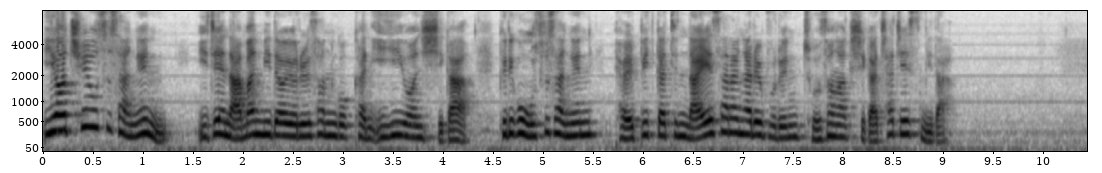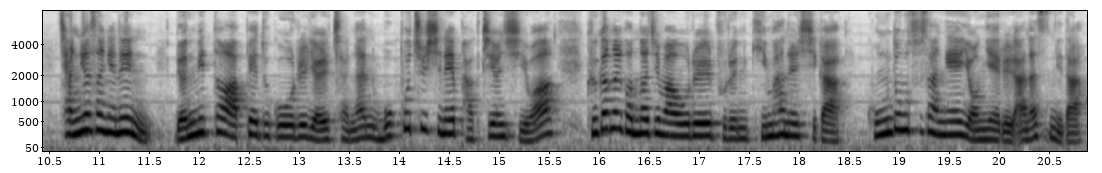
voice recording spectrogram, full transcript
이어 최우수상은 이제 나만 믿어요를 선곡한 이희원 씨가 그리고 우수상은 별빛 같은 나의 사랑아를 부른 조성학 씨가 차지했습니다. 장려상에는 몇 미터 앞에 두고를 열창한 목포 출신의 박지현 씨와 그 강을 건너지 마오를 부른 김하늘 씨가 공동 수상의 영예를 안았습니다.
